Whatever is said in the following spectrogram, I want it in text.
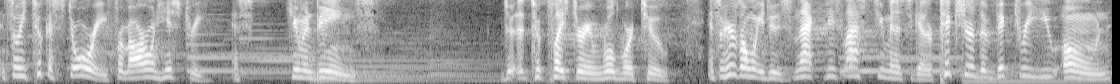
and so he took a story from our own history as human beings. It took place during World War II. And so here's what I want you to do this, these last few minutes together. Picture the victory you own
